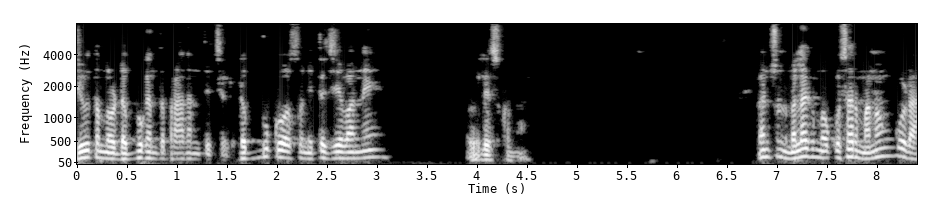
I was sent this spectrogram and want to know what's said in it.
జీవితంలో డబ్బుకి అంత ప్రాధాన్యత ఇచ్చాడు? డబ్బు కోసం నిత్య జీవాన్ని వదిలేసుకున్నాను కానీ అలాగే ఒక్కోసారి మనం కూడా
